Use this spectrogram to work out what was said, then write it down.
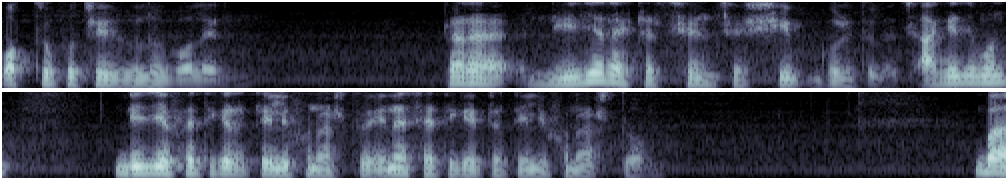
পত্রপত্রিকাগুলো বলেন তারা নিজের একটা সেন্সারশিপ গড়ে তুলেছে। আগে যেমন ডিজিএফআই থেকে একটা টেলিফোন আসতো এনএসআই থেকে একটা টেলিফোন আসতো, বা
